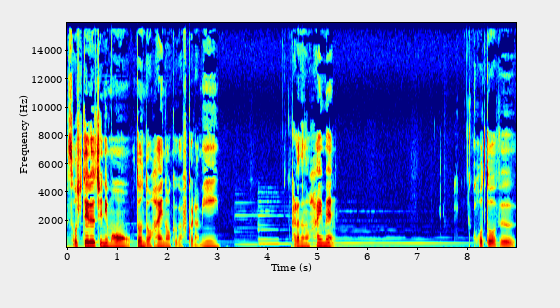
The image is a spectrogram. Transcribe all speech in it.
そうしているうちにもどんどん肺の奥が膨らみ体の背面後頭部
